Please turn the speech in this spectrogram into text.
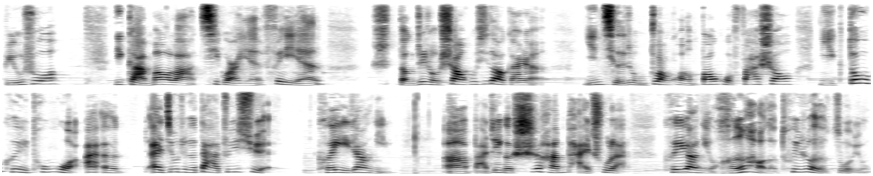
比如说，你感冒了、气管炎、肺炎等这种上呼吸道感染引起的这种状况，包括发烧，你都可以通过艾呃艾灸这个大椎穴，可以让你。啊，把这个湿寒排出来，可以让你有很好的推热的作用。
